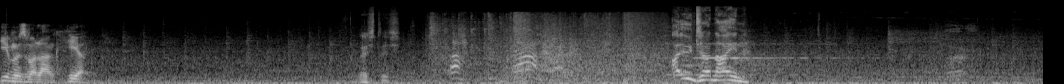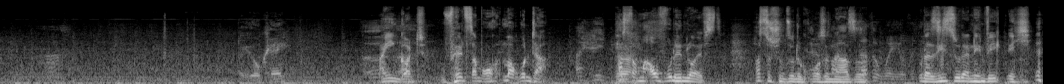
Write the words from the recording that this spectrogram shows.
Hier müssen wir lang. Hier. Richtig. Alter, nein! Are you okay? Mein Gott, du fällst aber auch immer runter. Pass doch mal auf, wo du hinläufst. Hast du schon so eine große Nase? Oder siehst du dann den Weg nicht?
